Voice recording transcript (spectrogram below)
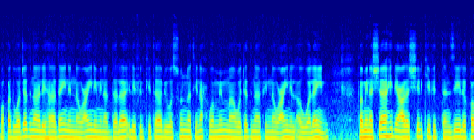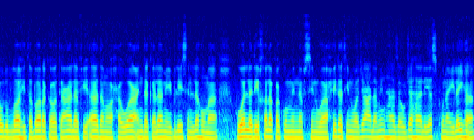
وقد وجدنا لهذين النوعين من الدلائل في الكتاب والسنة نحوا مما وجدنا في النوعين الأولين. فمن الشاهد على الشرك في التنزيل قول الله تبارك وتعالى في آدم وحواء عند كلام إبليس لهما هو الذي خلقكم من نفس واحدة وجعل منها زوجها ليسكن إليها.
